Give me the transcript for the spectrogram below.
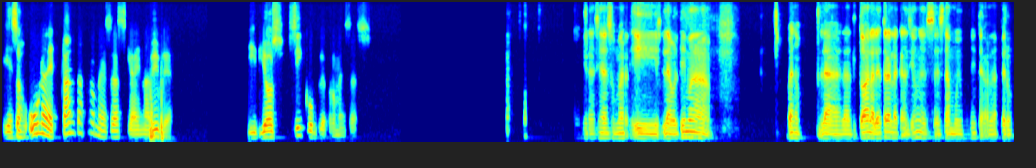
Y eso es una de tantas promesas que hay en la Biblia. Y Dios sí cumple promesas. Gracias, Omar. Y la última, bueno, la, toda la letra de la canción está muy bonita, ¿verdad? Pero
